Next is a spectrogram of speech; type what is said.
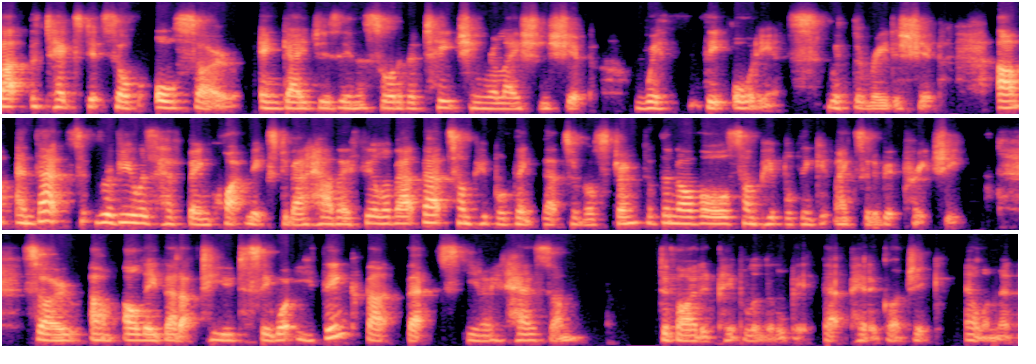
but the text itself also engages in a sort of a teaching relationship with the audience, with the readership. Um, and that reviewers have been quite mixed about how they feel about that. Some people think that's a real strength of the novel, some people think it makes it a bit preachy. So um, I'll leave that up to you to see what you think, but that's, you know, it has um, divided people a little bit, that pedagogic element.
